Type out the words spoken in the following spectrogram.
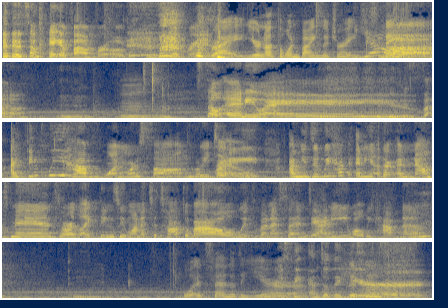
it's okay if I'm broke. It's different. Right. You're not the one buying the drinks. They are. Yeah. So, anyways, I think we have one more song. We do. Right? I mean, did we have any other announcements or like things we wanted to talk about with Vanessa and Danny while we have them? Well, it's the end of the year. It's the end of the This year.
